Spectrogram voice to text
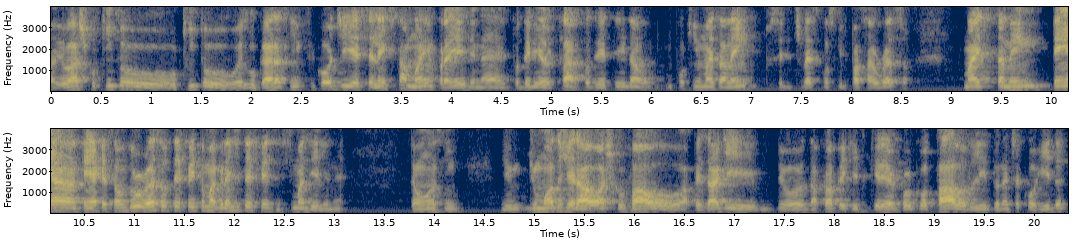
Eu acho que o quinto, o quinto lugar assim ficou de excelente tamanho para ele, né? Poderia, claro, poderia ter ido um pouquinho mais além se ele tivesse conseguido passar o Russell, mas também tem a, tem a questão do Russell ter feito uma grande defesa em cima dele, né? Então, assim, de, de um modo geral, acho que o Val, apesar de, de da própria equipe querer boicotá-lo ali durante a corrida,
